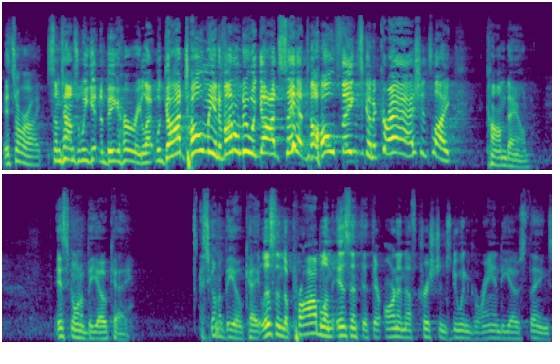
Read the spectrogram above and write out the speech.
It's all right. Sometimes we get in a big hurry, like, well, God told me, and if I don't do what God said, the whole thing's gonna crash. It's like, calm down. It's gonna be okay. It's gonna be okay. Listen, the problem isn't that there aren't enough Christians doing grandiose things.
